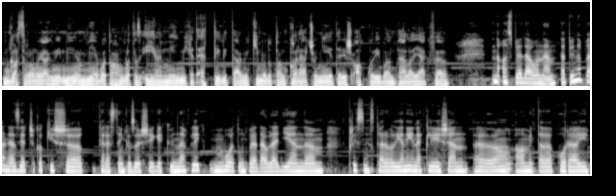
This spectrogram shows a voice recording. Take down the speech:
Gasztronómiailag mi, mi, milyen volt a hangulat, az élmény, miket ettél itt, ami kimondottan karácsonyi étel, és akkoriban tálalják fel? Na, az például nem. Tehát ünnepelni azért csak a kis keresztény közösségek ünneplik. Voltunk például egy ilyen Christmas Carol, ilyen éneklésen, amit a korai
